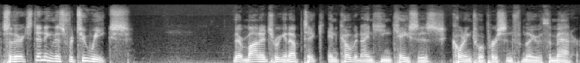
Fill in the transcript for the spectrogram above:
So they're extending this for two weeks. They're monitoring an uptick in COVID 19 cases, according to a person familiar with the matter.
